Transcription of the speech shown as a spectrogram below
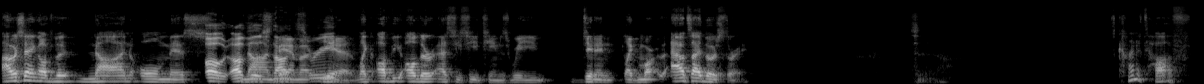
I was saying of the non Ole Miss. Oh, of those non three, yeah, like of the other SEC teams, we didn't like mar- outside those three. It's uh, kind of tough.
